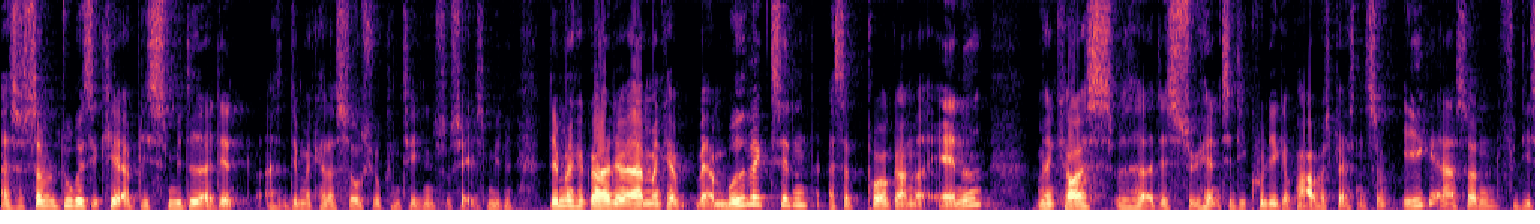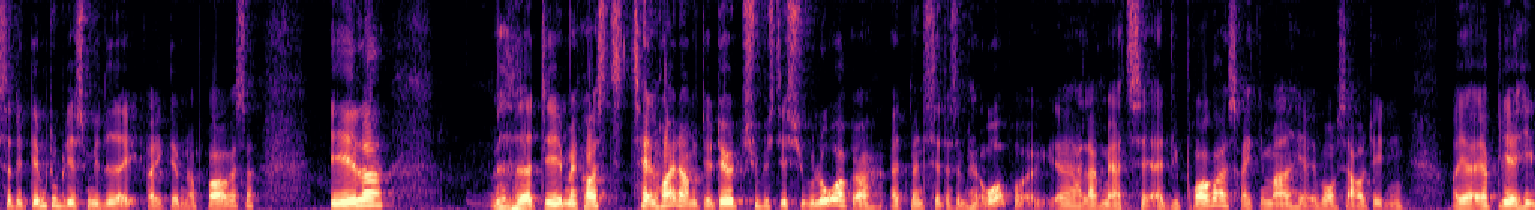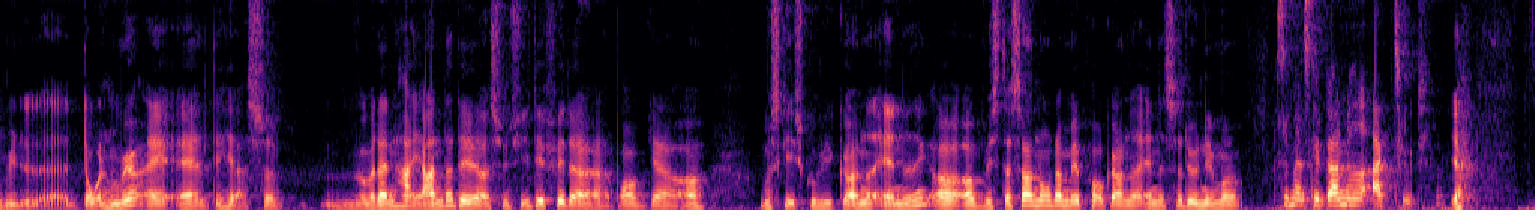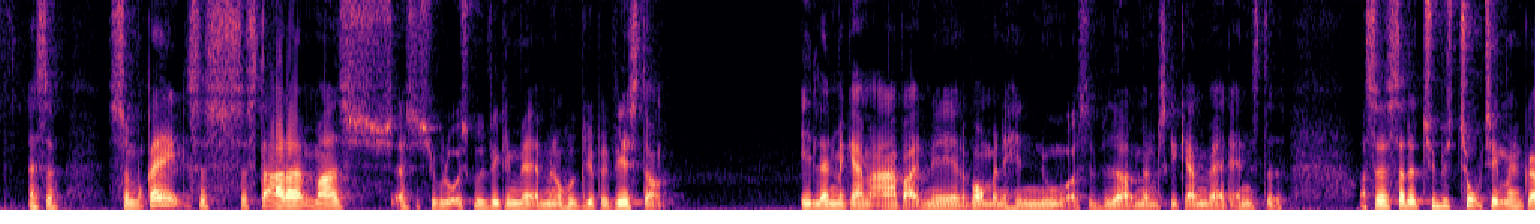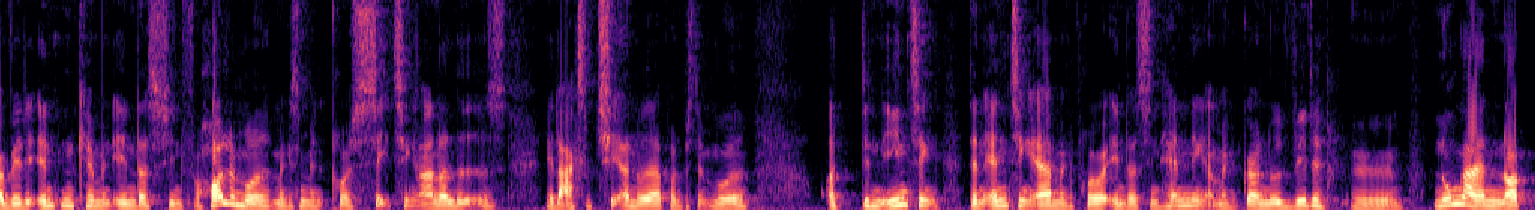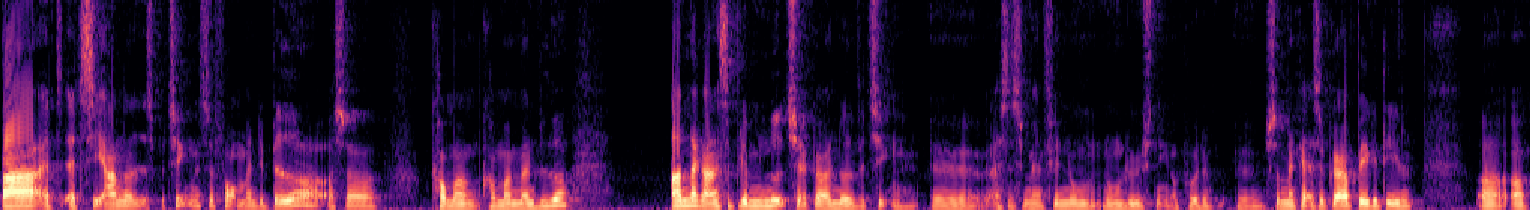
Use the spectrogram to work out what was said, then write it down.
altså så vil du risikere at blive smittet af den, altså det man kalder social contagion, social smitte. Det man kan gøre, det er, at man kan være modvægt til den, altså prøve at gøre noget andet, man kan også hvad hedder det, søge hen til de kolleger på arbejdspladsen, som ikke er sådan, fordi så er det dem, du bliver smittet af, og ikke dem, der brokker sig. Eller hvad hedder det, man kan også tale højt om det. Det er jo typisk det, psykologer gør, at man sætter simpelthen ord på. Jeg har lagt mærke til, at vi brokker os rigtig meget her i vores afdeling, og jeg, jeg bliver helt vildt uh, dårlig humør af, af alt det her. Så hvordan har I andre det, og synes I, det er fedt at brokke jer, og måske skulle vi gøre noget andet. Ikke? Og, og hvis der så er nogen, der er med på at gøre noget andet, så er det jo nemmere. Så man skal gøre noget aktivt? Ja. Altså, som regel, så, så starter meget altså, psykologisk udvikling med, at man overhovedet bliver bevidst om et eller andet, man gerne vil arbejde med, eller hvor man er henne nu, og så videre, og man måske gerne vil være et andet sted. Og så, så er der typisk to ting, man kan gøre ved det. Enten kan man ændre sin forholdemåde, man kan simpelthen prøve at se ting anderledes, eller acceptere noget af på en bestemt måde. Og det er den ene ting. Den anden ting er, at man kan prøve at ændre sine handlinger, man kan gøre noget ved det. Øh, nogle gange er det nok bare at, at se anderledes på tingene, så får man det bedre, og så kommer, kommer man videre. Andre gange så bliver man nødt til at gøre noget ved tingene, øh, altså simpelthen finde nogle, nogle løsninger på det. Øh, så man kan altså gøre begge dele. Og, og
